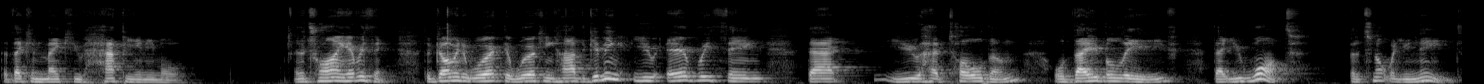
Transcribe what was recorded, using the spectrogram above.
that they can make you happy anymore. And they're trying everything. They're going to work, they're working hard, they're giving you everything that you have told them or they believe that you want, but it's not what you need.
